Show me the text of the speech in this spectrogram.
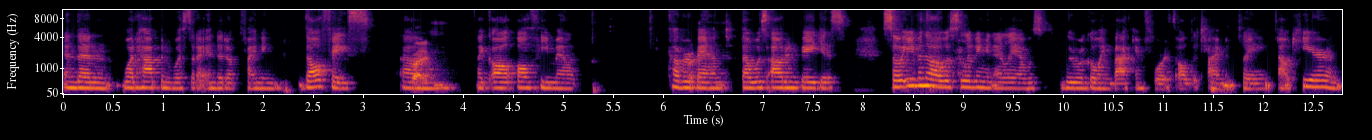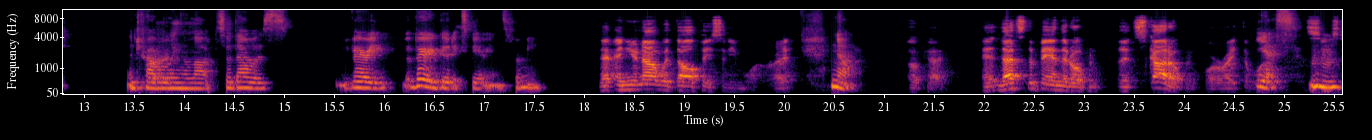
And then what happened was that I ended up finding Dollface, um, Right. like all, all female cover band that was out in Vegas. So even though I was living in LA, I was we were going back and forth all the time and playing out here and and traveling a lot. So that was very very good experience for me. And you're not with Dollface anymore, right? No. Okay. And that's the band that opened that Scott opened for, right? The one Yes. Mhm.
